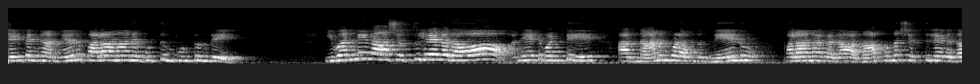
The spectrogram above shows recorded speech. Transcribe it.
చైతన్యాన్ని నేను ఫలానా అనే గుర్తింపు ఉంటుంది. ఇవన్నీ నా శక్తులే కదా అనేటువంటి ఆ జ్ఞానం కూడా ఉంటుంది. నేను ఫలానా కదా నాకున్న శక్తులే కదా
